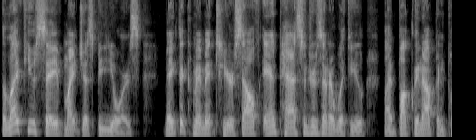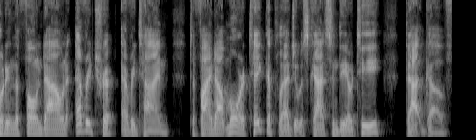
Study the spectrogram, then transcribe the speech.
The life you save might just be yours. Make the commitment to yourself and passengers that are with you by buckling up and putting the phone down every trip, every time. To find out more, take the pledge at wisconsindot.gov.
